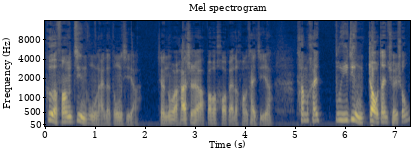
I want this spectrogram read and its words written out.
各方进贡来的东西啊，像努尔哈赤啊，包括后边的皇太极啊，他们还不一定照单全收，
